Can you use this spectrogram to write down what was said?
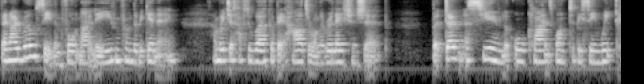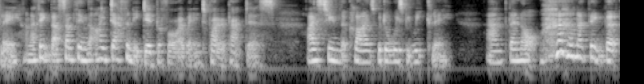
then I will see them fortnightly even from the beginning. And we just have to work a bit harder on the relationship but don't assume that all clients want to be seen weekly. And I think that's something that I definitely did before I went into private practice. I assumed that clients would always be weekly, and they're not. and I think that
